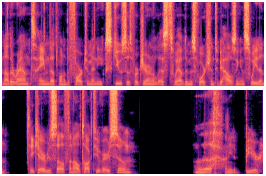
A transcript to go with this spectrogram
another rant aimed at one of the far too many excuses for journalists we have the misfortune to be housing in Sweden. Take care of yourself, and I'll talk to you very soon. Ugh, I need a beer.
